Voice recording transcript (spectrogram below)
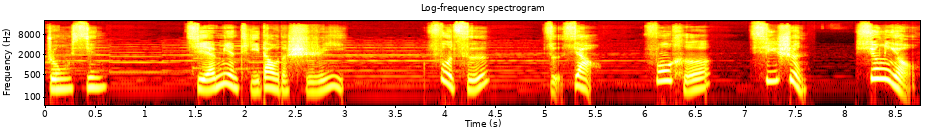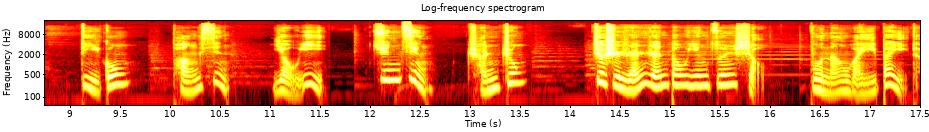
忠心。前面提到的十义：父慈、子孝、夫和、妻顺、兄友、弟恭、朋信、友义、君敬、臣忠，这是人人都应遵守、不能违背的。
